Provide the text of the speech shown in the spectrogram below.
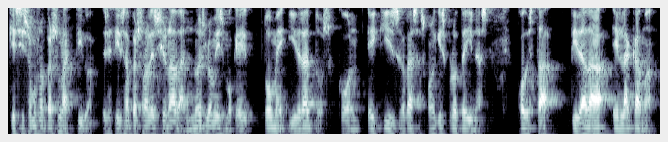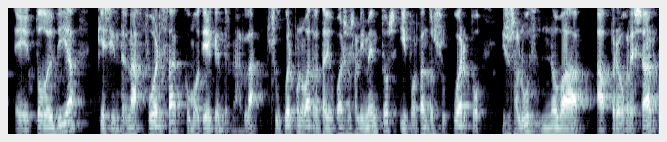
que si somos una persona activa. Es decir, esa persona lesionada no es lo mismo que tome hidratos con X grasas, con X proteínas, cuando está tirada en la cama eh, todo el día, que si entrena fuerza como tiene que entrenarla. Su cuerpo no va a tratar igual sus alimentos y por tanto su cuerpo y su salud no va a progresar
